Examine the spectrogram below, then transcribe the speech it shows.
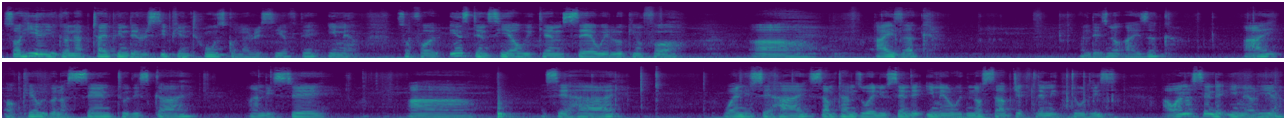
So here you're gonna type in the recipient who's gonna receive the email. So for instance here we can say we're looking for uh, Isaac and there's no Isaac. I okay we're gonna send to this guy and he say uh, say hi. When you say hi sometimes when you send an email with no subject let me do this. I want to send an email here.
